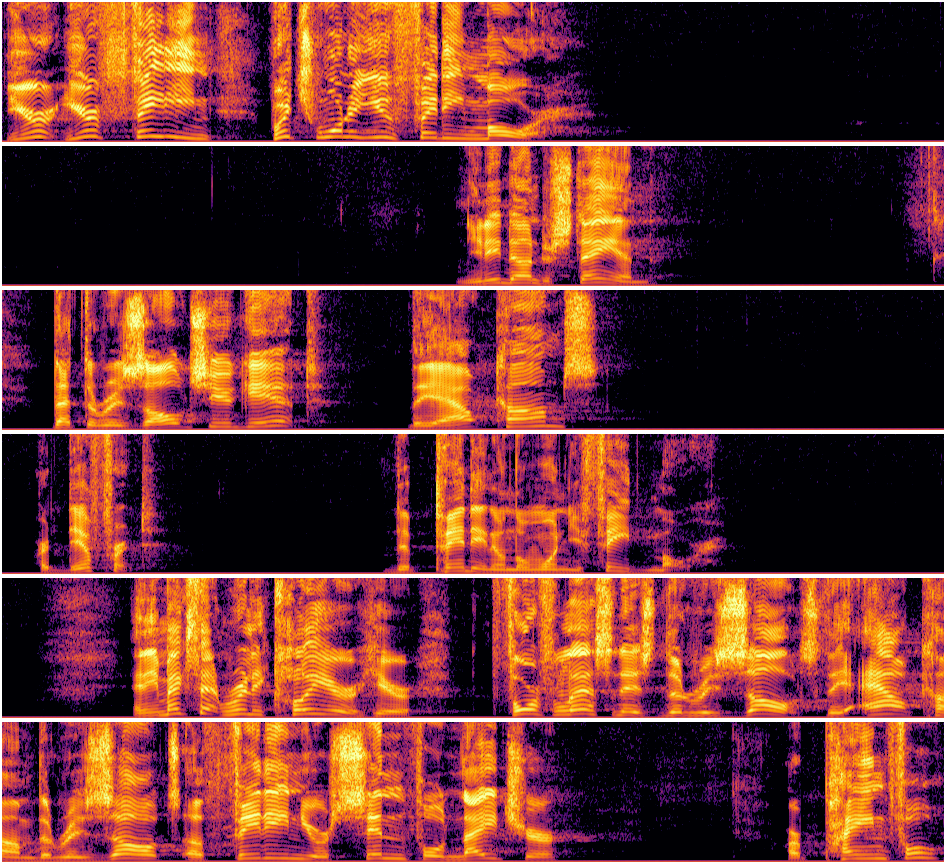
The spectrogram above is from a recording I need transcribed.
You're, you're feeding, which one are you feeding more? You need to understand that the results you get, the outcomes, are different depending on the one you feed more. And he makes that really clear here. Fourth lesson is the results, the outcome, the results of feeding your sinful nature are painful,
